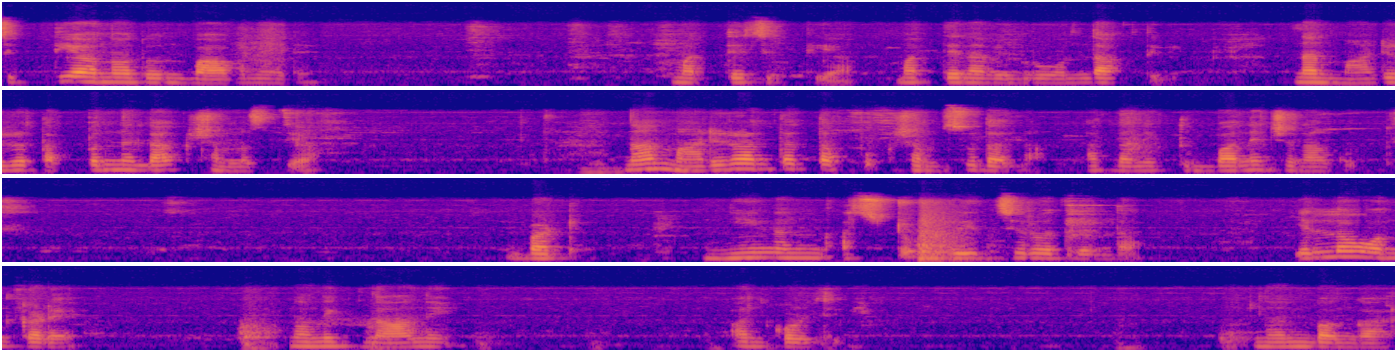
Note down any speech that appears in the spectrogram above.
ಸಿಗ್ತೀಯ ಅನ್ನೋದೊಂದು ಭಾವನೆ ಇದೆ. ಮತ್ತೆ ಸಿಗ್ತೀಯ ಮತ್ತೆ ನಾವಿಬ್ರು ಒಂದಾಗ್ತೀವಿ. ನಾನು ಮಾಡಿರೋ ತಪ್ಪನ್ನೆಲ್ಲ ಕ್ಷಮಿಸ್ತೀಯ. ನಾನು ಮಾಡಿರೋ ಅಂಥ ತಪ್ಪು ಕ್ಷಮಿಸೋದಲ್ಲ, ಅದು ನನಗೆ ತುಂಬಾ ಚೆನ್ನಾಗಿ ಗೊತ್ತು. ಬಟ್ ನೀ ನನ್ನ ಅಷ್ಟು ಪ್ರೀತಿಸಿರೋದ್ರಿಂದ ಎಲ್ಲೋ ಒಂದು ಕಡೆ ನನಗೆ ನಾನೇ ಅಂದ್ಕೊಳ್ತೀನಿ ನನ್ನ ಬಂಗಾರ.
